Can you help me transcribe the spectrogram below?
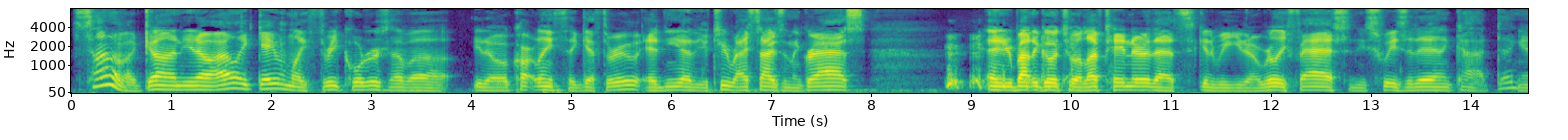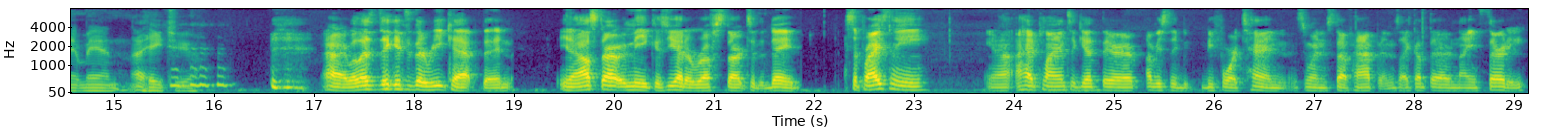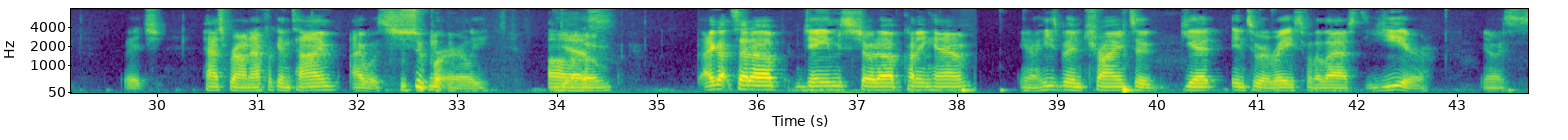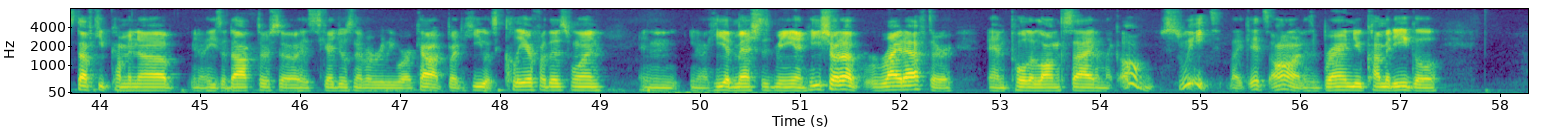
son of a gun. You know, I only gave him like three quarters of a you know, a cart length to get through, and you have your two right sides in the grass, and you're about to go to a left hander that's going to be, you know, really fast, and you squeeze it in. God dang it, man. I hate you. All right, well, let's dig into the recap then. You know, I'll start with me because you had a rough start to the day. Surprisingly, you know, I had planned to get there obviously before 10 is when stuff happens. I got there at 9.30, which hash brown African time, I was super early. Um, yes. I got set up. James showed up. Cunningham. You know, he's been trying to get into a race for the last year. You know, stuff keep coming up. You know, he's a doctor, so his schedules never really work out. But he was clear for this one, and you know, he had messaged me, and he showed up right after and pulled alongside. I'm like, oh, sweet! Like it's on. It's a brand new Comet Eagle.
